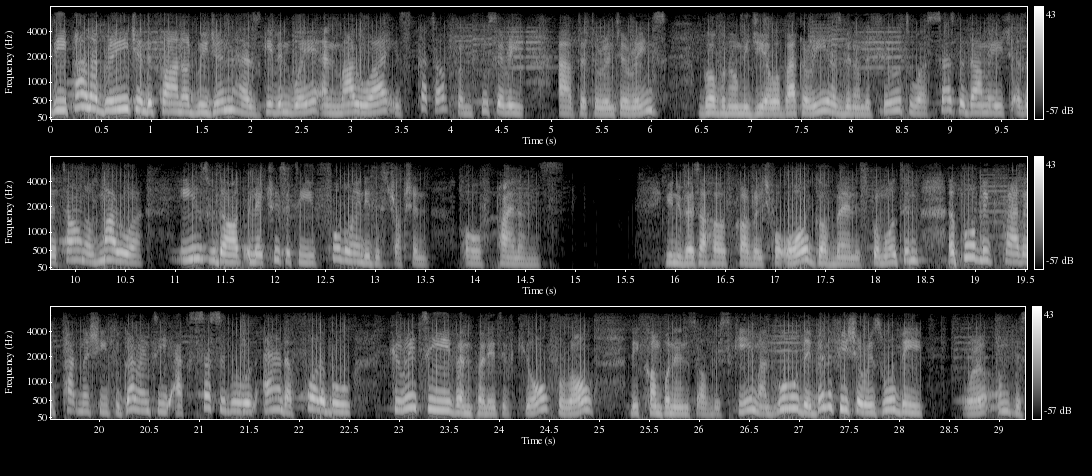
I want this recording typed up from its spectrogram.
The Pala Bridge in the Far North region has given way and Maroua is cut off from Kousseri after torrential rains. Governor Midjiyawa Bakari has been on the field to assess the damage as the town of Maroua is without electricity following the destruction of pylons. Universal health coverage for all, government is promoting a public-private partnership to guarantee accessible and affordable curative and palliative cure for all the components of the scheme and who the beneficiaries will be were on this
